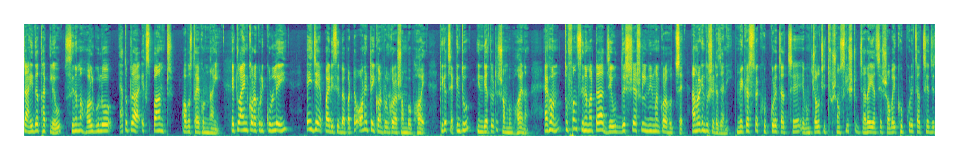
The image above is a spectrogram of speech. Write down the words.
চাহিদা থাকলেও সিনেমা হলগুলো এতটা এক্সপান্ড অবস্থা এখন নাই। একটু আইন কড়াকড়ি করলেই এই যে পাইরেসির ব্যাপারটা অনেকটাই কন্ট্রোল করা সম্ভব হয়, ঠিক আছে? কিন্তু ইন্ডিয়াতে এটা সম্ভব হয় না। এখন তুফান সিনেমাটা যে উদ্দেশ্যে আসলে নির্মাণ করা হচ্ছে, আমরা কিন্তু সেটা জানি। মেকার্সরা খুব করে চাচ্ছে এবং চলচ্চিত্র সংশ্লিষ্ট যারাই আছে, সবাই খুব করে চাচ্ছে যে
